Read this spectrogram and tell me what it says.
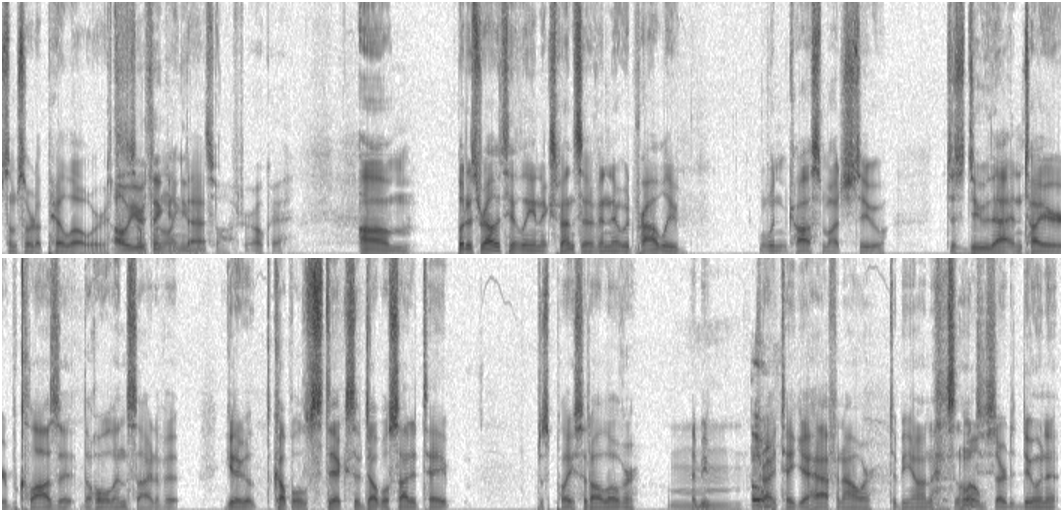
some sort of pillow or. Oh, you're thinking like even that. softer. Okay. Um, but it's relatively inexpensive, and it would probably wouldn't cost much to just do that entire closet, the whole inside of it. Get a couple sticks of double-sided tape, just place it all over. That'd be Mm. Boom. Probably take you a half an hour, to be honest, once Boom. you started doing it.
